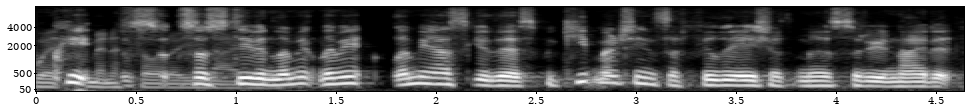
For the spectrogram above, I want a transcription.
with okay, Minnesota. So, so Steven, let me let me let me ask you this. We keep mentioning this affiliation with Minnesota United.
